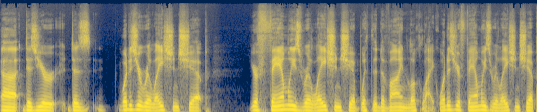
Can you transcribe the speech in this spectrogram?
Uh, does your does what is your relationship, your family's relationship with the divine look like? What does your family's relationship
